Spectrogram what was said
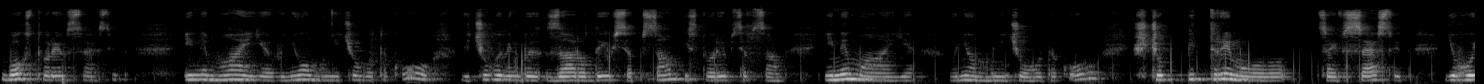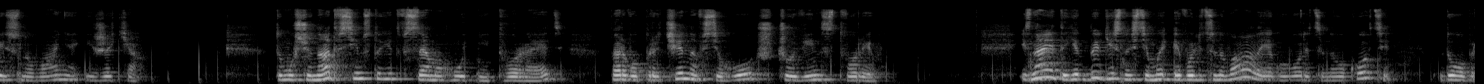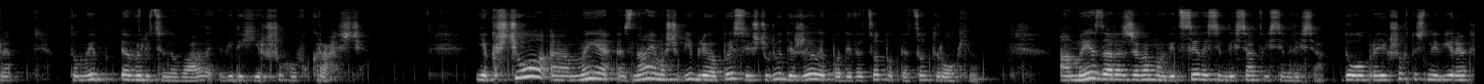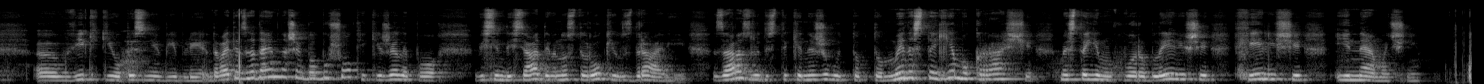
Бог створив Всесвіт. І немає в ньому нічого такого, від чого він би зародився б сам і створився б сам. І немає в ньому нічого такого, що підтримувало цей всесвіт, його існування і життя. Тому що над всім стоїть всемогутній творець, первопричина всього, що він створив. І знаєте, якби в дійсності ми еволюціонували, як говорять науковці, добре, то ми б еволюціонували від гіршого в краще. Якщо е, ми знаємо, що Біблія описує, що люди жили по 900 по 500 років, а ми зараз живемо від сили 70-80. Добре, якщо хтось не вірить е, в вік, який описані в Біблії, давайте згадаємо наших бабушок, які жили по 80-90 років в здравії. Зараз люди стільки не живуть. Тобто ми не стаємо кращі, ми стаємо хворобливіші, хиліші і немочні.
